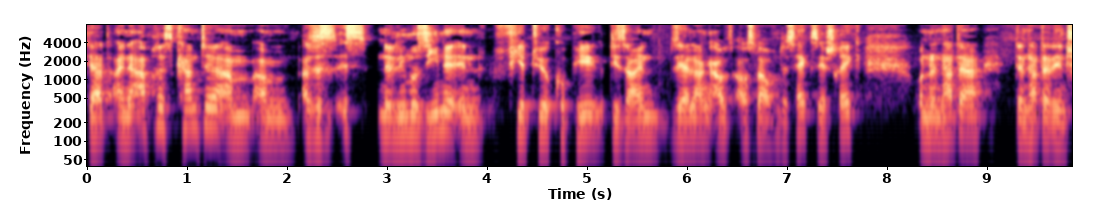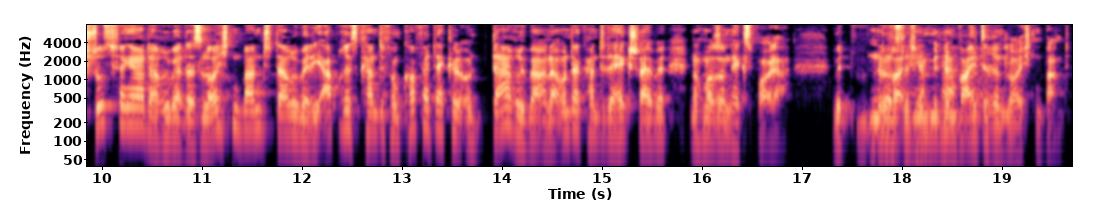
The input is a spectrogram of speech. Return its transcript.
der hat eine Abrisskante am, am also es ist eine Limousine in Viertür-Coupé-Design, sehr lang aus, auslaufendes Heck, sehr schräg. Und dann hat er, dann hat er den Stoßfänger, darüber das Leuchtenband, darüber die Abrisskante vom Kofferdeckel und darüber an der Unterkante der Heckscheibe nochmal so ein Heckspoiler. Mit, ne, mit einem weiteren Leuchtenband.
